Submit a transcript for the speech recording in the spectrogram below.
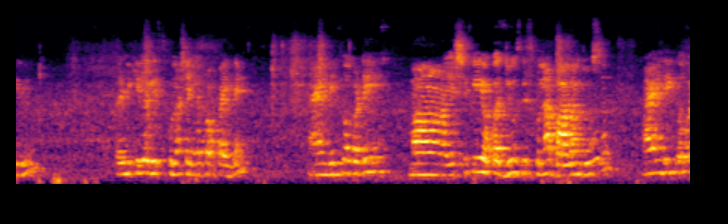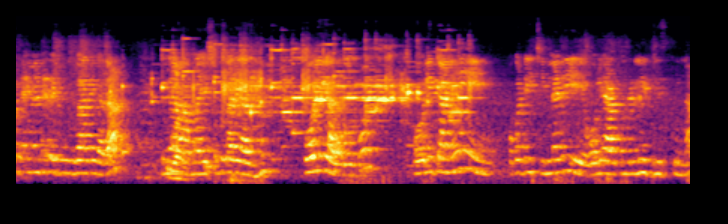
ఇది రెండు కిలోలు తీసుకున్నా శనగపప్పు అయితే. అండ్ ఇంకొకటి మా యష్కి ఒక జ్యూస్ తీసుకున్నా బాదం జ్యూస్. అండ్ ఇంకొకటి ఏంటంటే రేపు ఉగాది కదా. ఇంకా మా యష్కి గారి కాదు హోలీ కదా రేపు. హోలీ కానీ ఒకటి చిన్నది హోలీ ఆడుకుంటే ఇది తీసుకున్నా.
